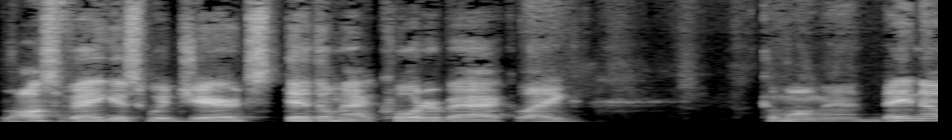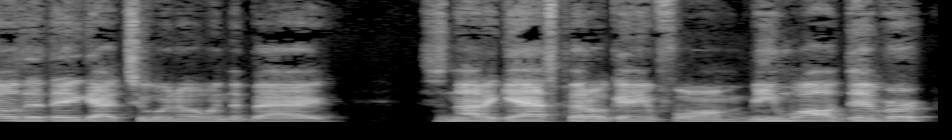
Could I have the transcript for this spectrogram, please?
Las Vegas with Jarrett Stidham at quarterback. Like, come on, man. They know that they got 2 0 in the bag. This is not a gas pedal game for them. Meanwhile, Denver,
